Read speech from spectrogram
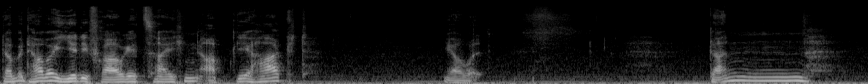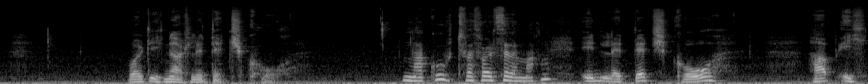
Damit haben wir hier die Fragezeichen abgehakt. Jawohl. Dann wollte ich nach Ledetschko. Na gut, was wolltest du da machen? In Ledetschko habe ich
